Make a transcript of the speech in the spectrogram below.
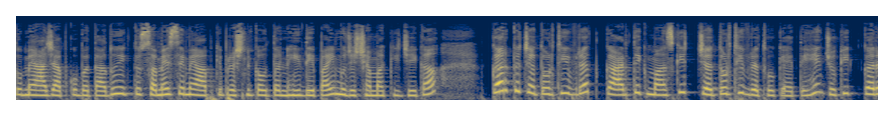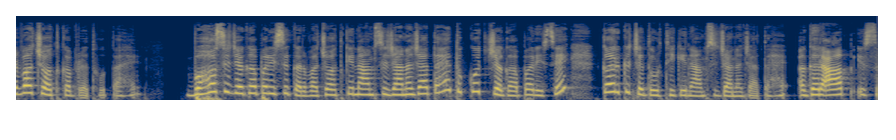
तो मैं आज आपको बता दूँ, एक तो समय से मैं आपके प्रश्न का उत्तर नहीं दे पाई, मुझे क्षमा कीजिएगा। कर्क चतुर्थी व्रत कार्तिक मास की चतुर्थी व्रत को कहते हैं, जो कि करवा चौथ का व्रत होता है। बहुत सी जगह पर इसे करवा चौथ के नाम से जाना जाता है तो कुछ जगह पर इसे कर्क चतुर्थी के नाम से जाना जाता है। अगर आप इस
